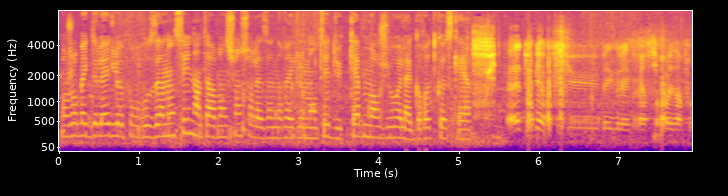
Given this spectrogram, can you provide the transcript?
Bonjour Bec de l'Aigle, pour vous annoncer une intervention sur la zone réglementée du Cap Morgio à la grotte Cosquer. Eh, tout bien pris du Bec de l'Aigle, merci pour les infos.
